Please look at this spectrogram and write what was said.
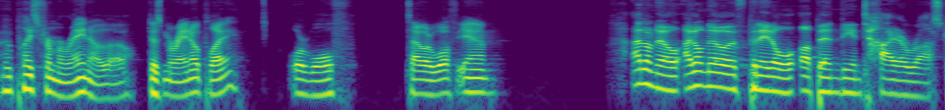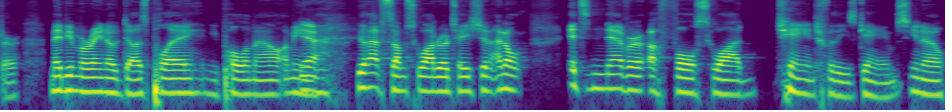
who plays for Moreno though? Does Moreno play? Or Wolff. Tyler Wolff, yeah. I don't know. I don't know if Pineda will upend the entire roster. Maybe Moreno does play and you pull him out. I mean, Yeah. you'll have some squad rotation. I don't. It's never a full squad change for these games, you know.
